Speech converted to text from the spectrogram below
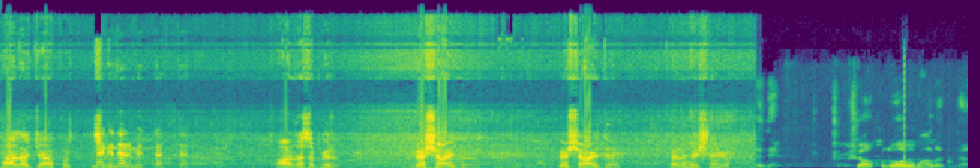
Hələ gəlib Nə qədər müddətdir? Hardasa bir 5 aydır. 5 aydır. Hələ heç nə yox. Uşaq pulu olmalıdır da.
